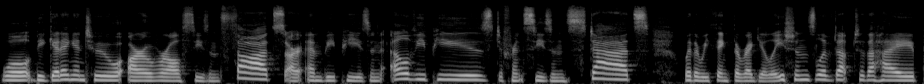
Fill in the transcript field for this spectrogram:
We'll be getting into our overall season thoughts, our MVPs and LVPs, different season stats, whether we think the regulations lived up to the hype.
